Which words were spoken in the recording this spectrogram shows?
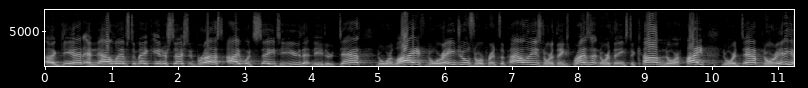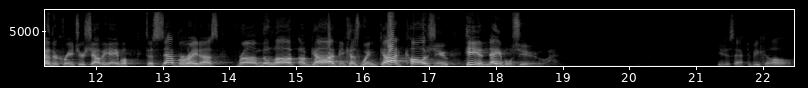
again and now lives to make intercession for us. I would say to you that neither death, nor life, nor angels, nor principalities, nor things present, nor things to come, nor height, nor depth, nor any other creature shall be able to separate us from the love of God because when God calls you, He enables you. You just have to be called.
